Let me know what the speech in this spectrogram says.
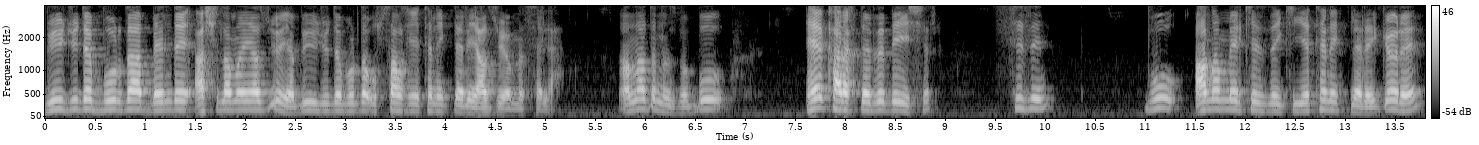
Büyücü de burada bende aşılama yazıyor ya, büyücü de burada ustalık yetenekleri yazıyor mesela. Anladınız mı? Bu her karakterde değişir. Sizin bu ana merkezdeki yeteneklere göre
